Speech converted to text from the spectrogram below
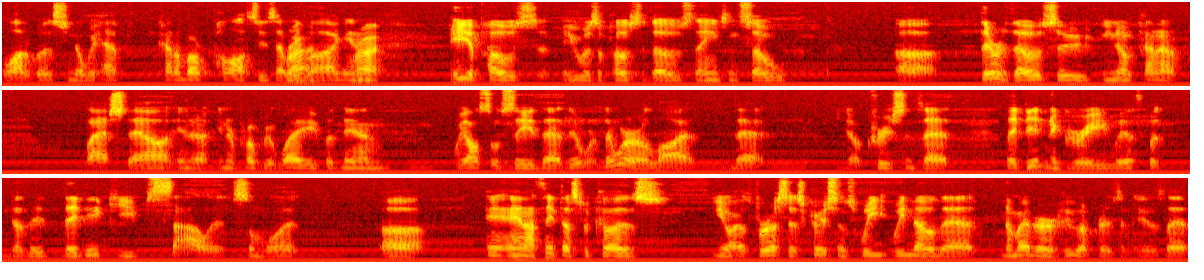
a lot of us, you know, we have kind of our policies that Right, we like, and right. he opposed he was opposed to those things. And so uh, there were those who you know kind of lashed out in an inappropriate way. But then we also see that there were there were a lot that you know Christians that they didn't agree with but you know they, they did keep silent somewhat. Uh, and, and I think that's because you know for us as Christians we, we know that no matter who our president is that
